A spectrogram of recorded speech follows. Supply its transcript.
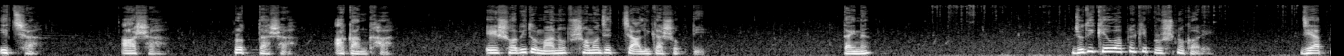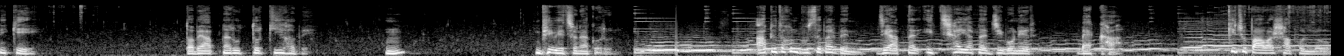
ইচ্ছা, আশা, প্রত্যাশা, আকাঙ্ক্ষা এসবই তো মানব সমাজের চালিকা শক্তি। তাই না? যদি কেউ আপনাকে প্রশ্ন করে যে আপনি কে, তবে আপনার উত্তর কি হবে? হুম? বিবেচনা করুন। আপনি তখন বুঝতে পারবেন যে আপনার ইচ্ছাই আপনার জীবনের ব্যাখ্যা। কিছু পাওয়ার সাফল্য,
